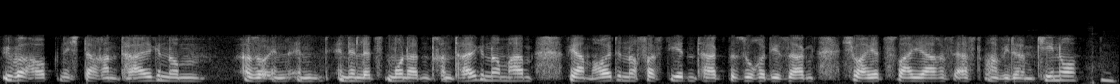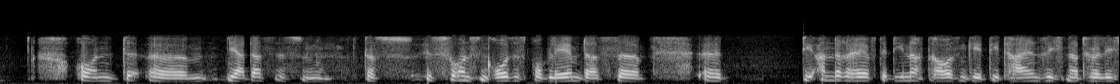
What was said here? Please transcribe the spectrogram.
überhaupt nicht daran teilgenommen also in, in, in den letzten Monaten daran teilgenommen haben. Wir haben heute noch fast jeden Tag Besucher, die sagen, ich war jetzt zwei Jahre das erste Mal wieder im Kino. Mhm. Und ähm, ja, das ist ein das ist für uns ein großes Problem, dass äh, äh, die andere Hälfte, die nach draußen geht, die teilen sich natürlich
